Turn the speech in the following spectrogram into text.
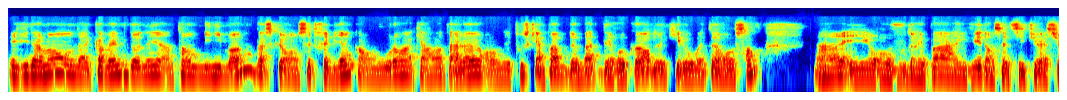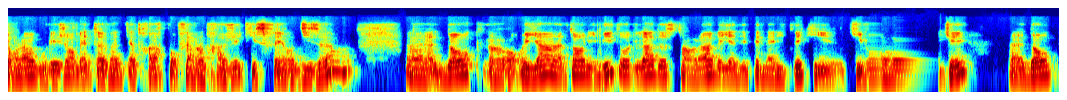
Évidemment, on a quand même donné un temps minimum parce qu'on sait très bien qu'en roulant à 40 à l'heure, on est tous capables de battre des records de kilowattheures au 100. Hein, et on ne voudrait pas arriver dans cette situation-là où les gens mettent 24 heures pour faire un trajet qui se fait en 10 heures. Euh, donc, euh, il y a un temps limite. Au-delà de ce temps-là, ben, il y a des pénalités qui, vont euh, donc,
